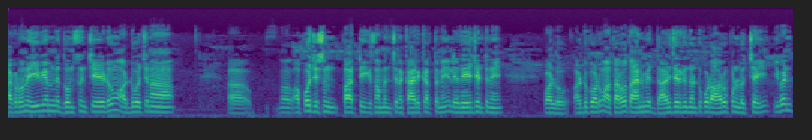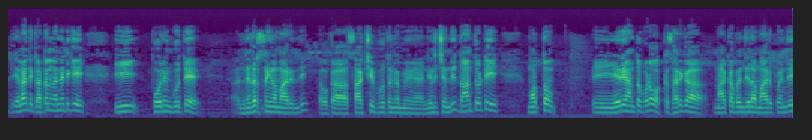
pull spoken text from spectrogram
అక్కడ ఉన్న ఈవీఎంని ధ్వంసం చేయడం అడ్డు వచ్చిన అపోజిషన్ పార్టీకి సంబంధించిన కార్యకర్తని లేదా ఏజెంట్ని వాళ్ళు అడ్డుకోవడం ఆ తర్వాత ఆయన మీద దాడి జరిగిందంటూ కూడా ఆరోపణలు వచ్చాయి. ఇవన్నీ ఇలాంటి ఘటనలన్నిటికీ ఈ పోలింగ్ బూతే నిదర్శనంగా మారింది. ఒక సాక్షిభూతంగా నిలిచింది. దాంతో మొత్తం ఈ ఏరియా అంతా కూడా ఒక్కసారిగా నాకాబందీలా మారిపోయింది.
